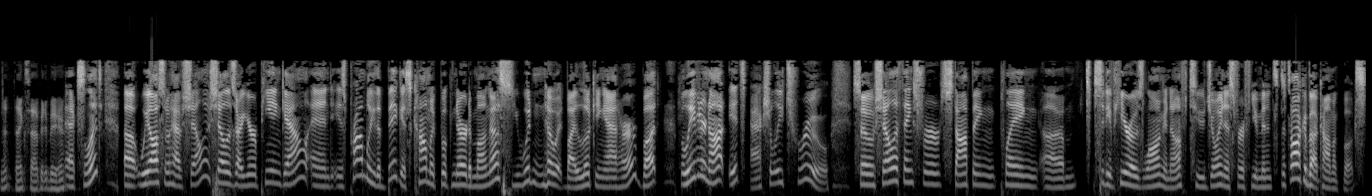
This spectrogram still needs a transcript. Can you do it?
Yeah, thanks. Happy to be here. Excellent. Uh, we also have Shella. Shella is our European gal and is probably the biggest comic book nerd among us. You wouldn't know it by looking at her, but believe it or not, it's actually true. So Shella, thanks for stopping playing um, City of Heroes long enough to join us for a few minutes to talk about comic books.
